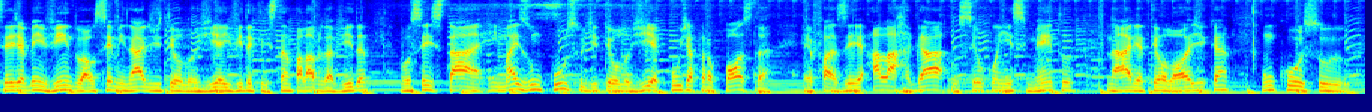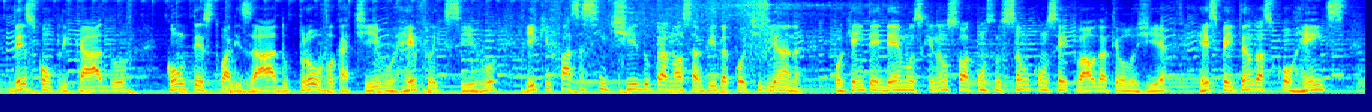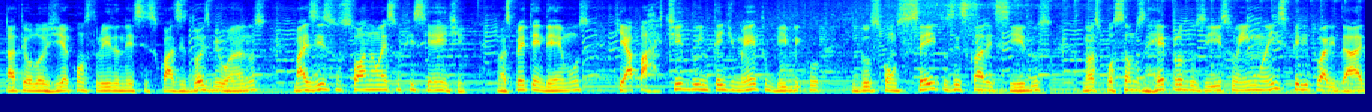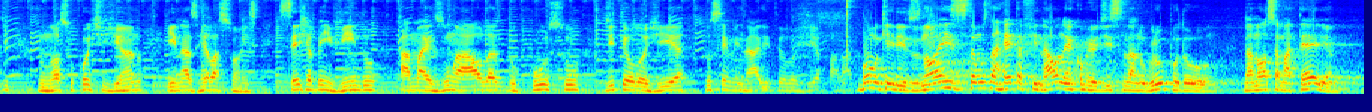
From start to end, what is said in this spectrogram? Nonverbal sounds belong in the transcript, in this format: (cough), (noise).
Seja bem-vindo ao Seminário de Teologia e Vida Cristã Palavra da Vida. Você está em mais um curso de teologia cuja proposta é fazer alargar o seu conhecimento na área teológica, um curso descomplicado, contextualizado, provocativo, reflexivo e que faça sentido para a nossa vida cotidiana porque entendemos que não só a construção conceitual da teologia, respeitando as correntes da teologia construída nesses quase dois mil anos, mas isso só não é suficiente. Nós pretendemos que, a partir do entendimento bíblico, dos conceitos esclarecidos, nós possamos reproduzir isso em uma espiritualidade no nosso cotidiano e nas relações. Seja bem-vindo a mais uma aula do curso de teologia do Seminário de Teologia Palavra. Bom, queridos, nós estamos na reta final, né, como eu disse lá no grupo do, da nossa matéria,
